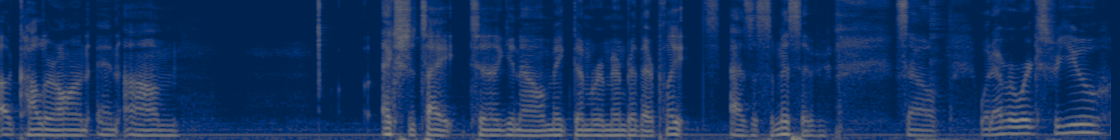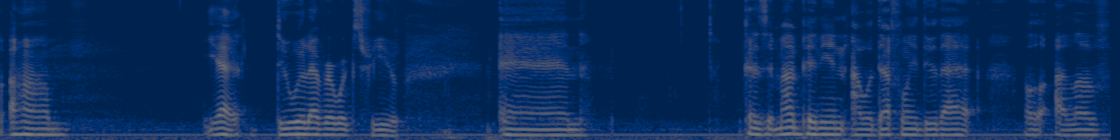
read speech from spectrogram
a collar on and um extra tight to you know make them remember their plates as a submissive. So whatever works for you, um, yeah, do whatever works for you. And because in my opinion, I would definitely do that. I love.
